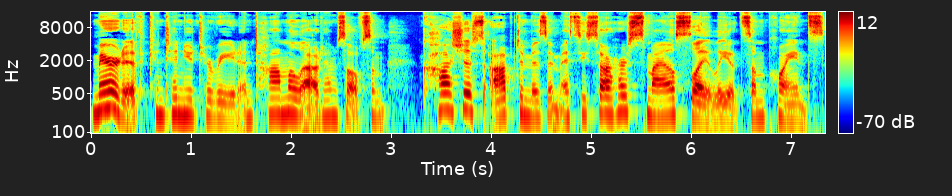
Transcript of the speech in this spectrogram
Meredith continued to read, and Tom allowed himself some cautious optimism as he saw her smile slightly at some points,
